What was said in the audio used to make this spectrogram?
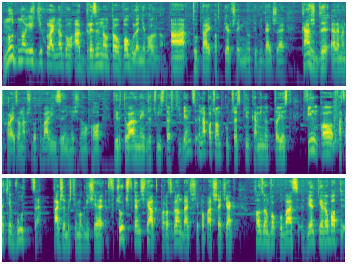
nudno jeździ hulajnogą, a drezyną to w ogóle nie wolno. A tutaj od pierwszej minuty widać, że każdy element Horizona przygotowali z myślą o wirtualnej rzeczywistości, więc na początku przez kilka minut to jest film o facecie w łódce, tak żebyście mogli się wczuć w ten świat, porozglądać się, popatrzeć jak chodzą wokół Was wielkie roboty,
